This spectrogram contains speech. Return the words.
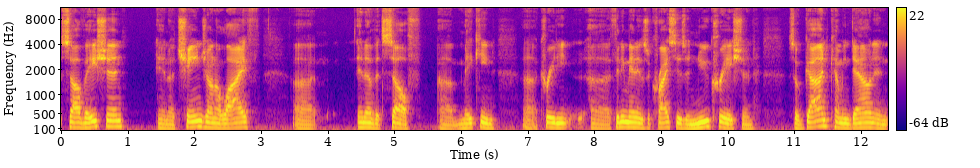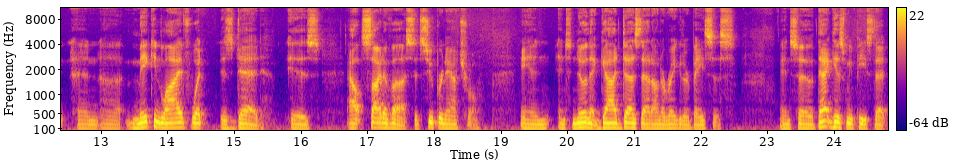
salvation and a change on a life in of itself uh, making, uh, creating, uh, if any man is a Christ, he is a new creation. So God coming down and, and uh, making live what is dead is outside of us. It's supernatural. and, and to know that God does that on a regular basis. And so that gives me peace that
